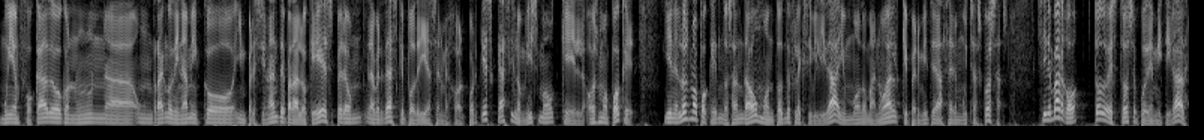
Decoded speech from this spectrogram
muy enfocado, con un rango dinámico impresionante para lo que es, pero la verdad es que podría ser mejor, porque es casi lo mismo que el Osmo Pocket. Y en el Osmo Pocket nos han dado un montón de flexibilidad y un modo manual que permite hacer muchas cosas. Sin embargo, todo esto se puede mitigar.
